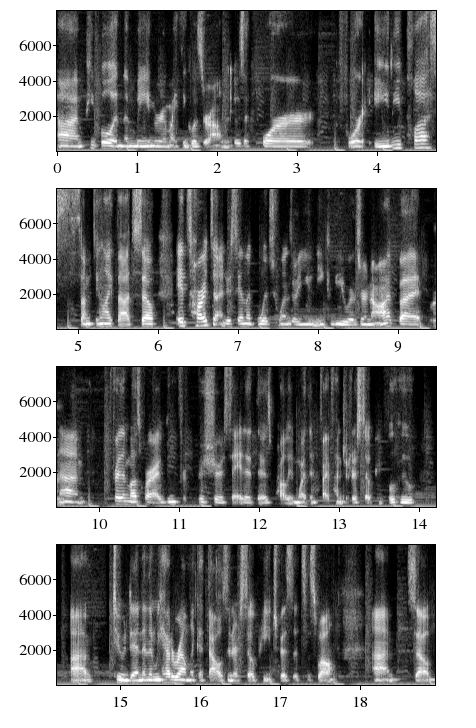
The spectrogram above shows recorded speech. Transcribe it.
um, people in the main room i think was around it was like 4 480 plus something like that. So it's hard to understand like which ones are unique viewers or not but um, for the most part i can for, for, sure say that there's probably more than 500 or so people who uh, tuned in. And then we had around like a thousand or so page visits as well. Um, so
